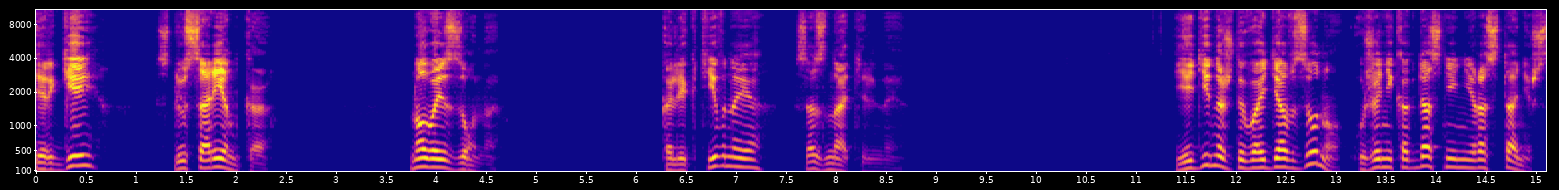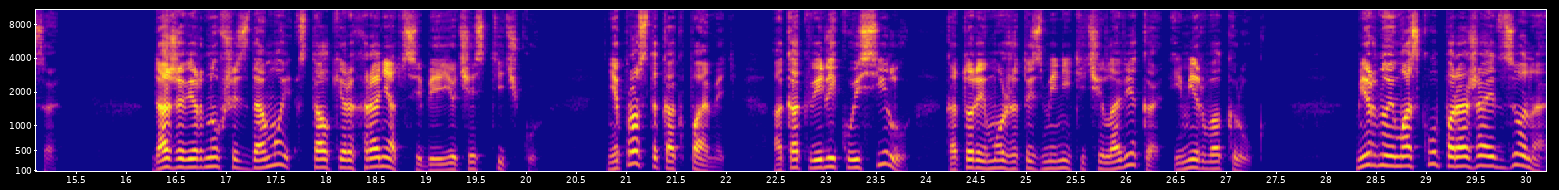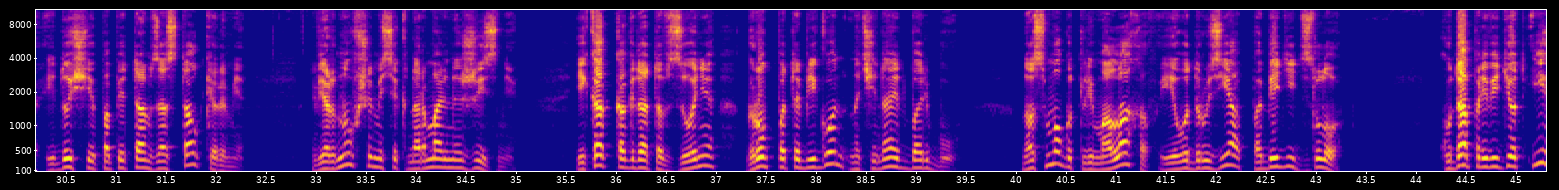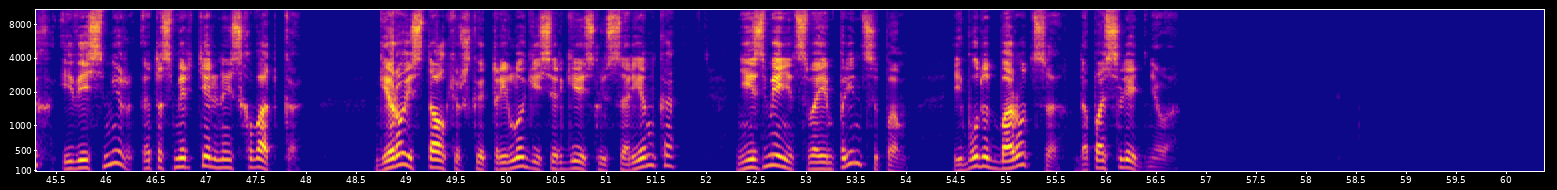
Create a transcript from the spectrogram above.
Сергей Слюсаренко. Новая зона. Коллективное, сознательное. Единожды войдя в зону, уже никогда с ней не расстанешься. Даже вернувшись домой, сталкеры хранят в себе ее частичку. Не просто как память, а как великую силу, которая может изменить и человека, и мир вокруг. Мирную Москву поражает зона, идущая по пятам за сталкерами, вернувшимися к нормальной жизни. И как когда-то в зоне, группа Табигон начинает борьбу. Но смогут ли Малахов и его друзья победить зло? Куда приведет их и весь мир эта смертельная схватка? Герой сталкерской трилогии Сергея Слюсаренко не изменит своим принципам и будут бороться до последнего.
